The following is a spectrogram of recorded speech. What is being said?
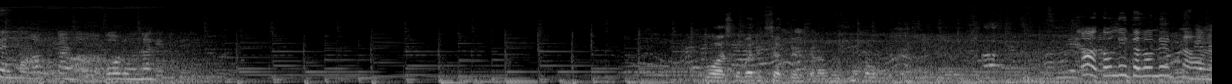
あの風船の輪っかにボールを投げてもう足場できちゃってるからもうあ飛んでった。飛んでった。ほら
